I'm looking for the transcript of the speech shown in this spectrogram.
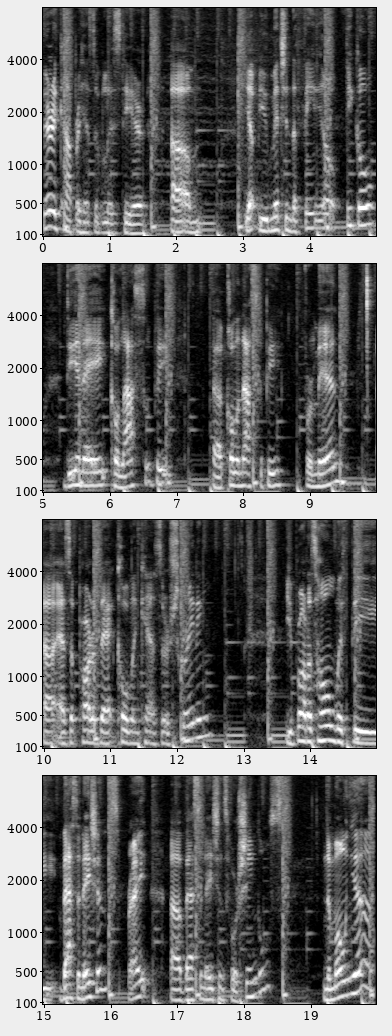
very comprehensive list here. Um, yep, you mentioned the fecal, fecal DNA colonoscopy, uh, colonoscopy for men uh, as a part of that colon cancer screening. You brought us home with the vaccinations, right? Uh, vaccinations for shingles, pneumonia,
